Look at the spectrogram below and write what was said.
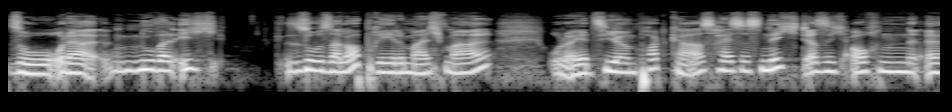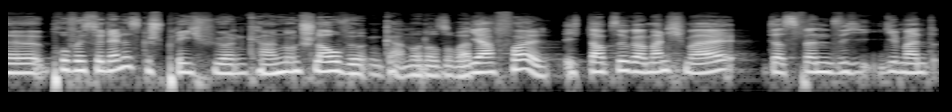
So, oder nur weil ich so salopp rede manchmal oder jetzt hier im Podcast, heißt es nicht, dass ich auch ein äh, professionelles Gespräch führen kann und schlau wirken kann oder sowas. Ja, voll. Ich glaube sogar manchmal, dass wenn sich jemand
